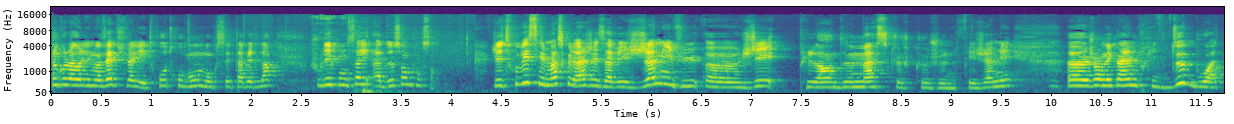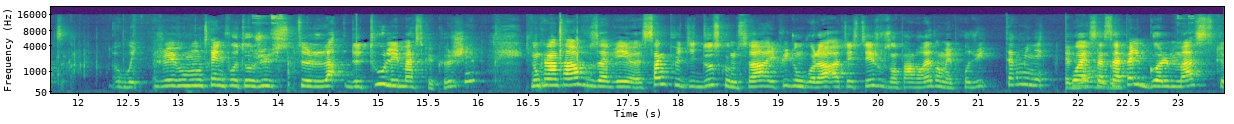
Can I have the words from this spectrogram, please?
Chocolat au lait noisette, celui-là il est trop trop bon. Donc cette tablette là, je vous les conseille à 200%. J'ai trouvé ces masques là, je les avais jamais vus. Euh, j'ai plein de masques que je ne fais jamais. Euh, j'en ai quand même pris deux boîtes. Oui, je vais vous montrer une photo juste là de tous les masques que j'ai. Donc à l'intérieur, vous avez 5 euh, petites doses comme ça. Et puis donc voilà, à tester, je vous en parlerai dans mes produits terminés. Ouais, ça s'appelle Gold Mask.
